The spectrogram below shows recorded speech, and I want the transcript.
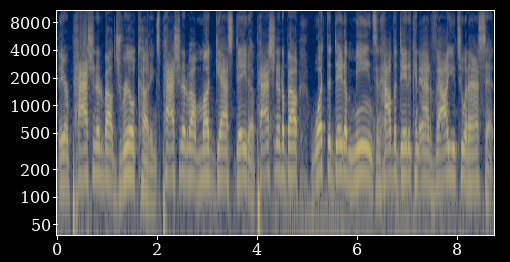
They are passionate about drill cuttings, passionate about mud gas data, passionate about what the data means and how the data can add value to an asset.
